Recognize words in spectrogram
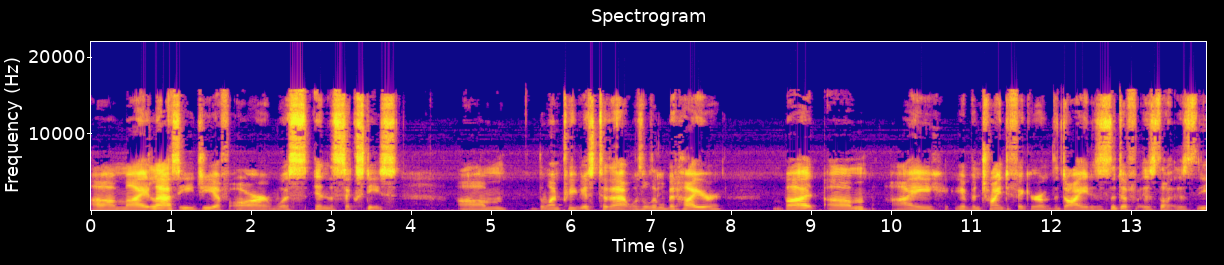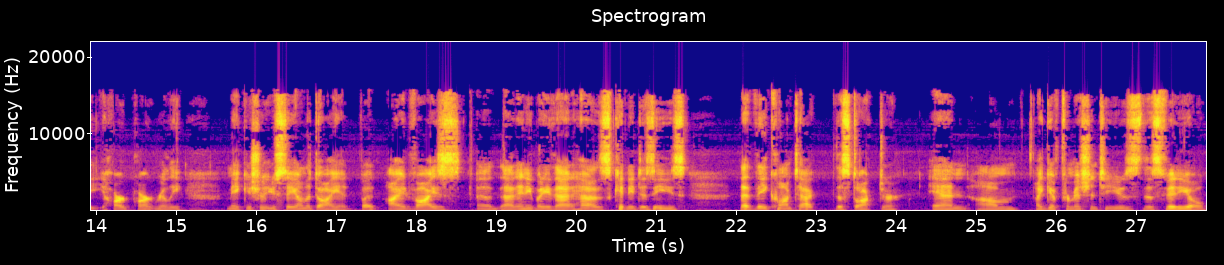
Uh, my last EGFR was in the 60s. Um, the one previous to that was a little bit higher, but um, I have been trying to figure out the diet is the diff is the is the hard part really, making sure you stay on the diet. But I advise uh, that anybody that has kidney disease, that they contact this doctor, and um, I give permission to use this video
